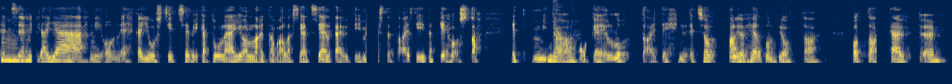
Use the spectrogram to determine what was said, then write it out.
Et mm. se, mikä jää, niin on ehkä just sit se, mikä tulee jollain tavalla sieltä selkäytimestä tai siitä kehosta, että mitä Joo. on kokeillut tai tehnyt. Et se on paljon helpompi ottaa ottaa käyttöön.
